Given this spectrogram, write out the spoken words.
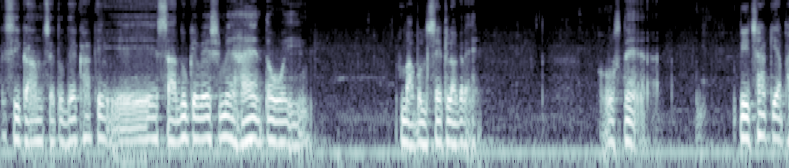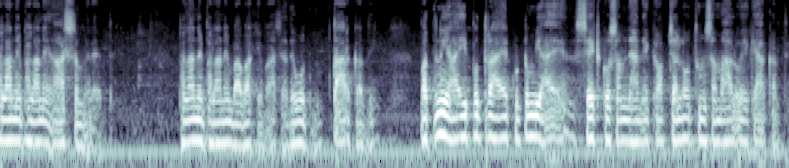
किसी काम से तो देखा कि ये साधु के वेश में हैं तो वही बाबुल सेठ लग रहे उसने पीछा किया, फलाने फलाने आश्रम में रहते। फलाने फलाने बाबा के पास जाते, वो तार कर दी। पत्नी आई, पुत्र आए, कुटुंबी आए, सेठ को समझाने को, अब चलो तुम संभालो, ये क्या करते हो?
